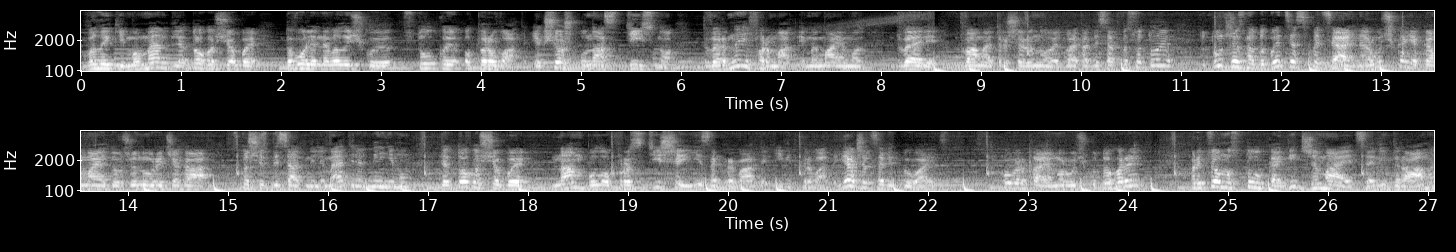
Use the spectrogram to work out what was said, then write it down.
великий момент для того, щоб доволі невеличкою стулкою оперувати. Якщо ж у нас дійсно дверний формат, і ми маємо двері 2 метри шириною, 2,50 висотою, то тут же знадобиться спеціальна ручка, яка має довжину рычага 160 мм мінімум, для того, щоб нам було простіше її закривати і відкривати. Як же це відбувається? Повертаємо ручку догори. При цьому стулка віджимається від рами,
